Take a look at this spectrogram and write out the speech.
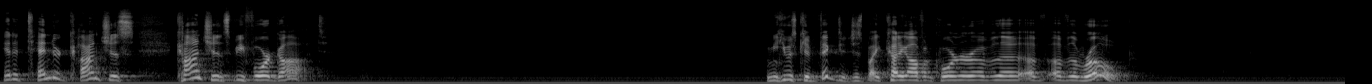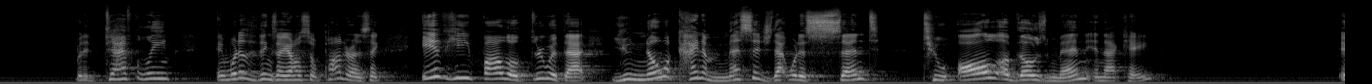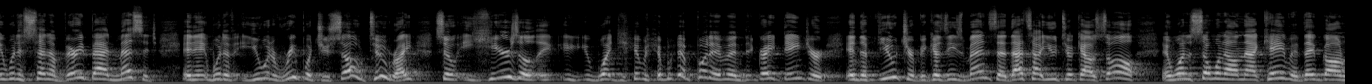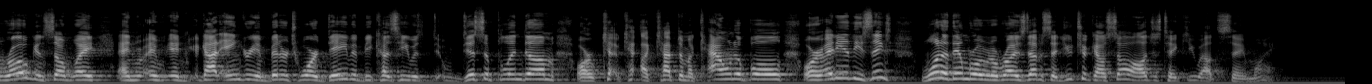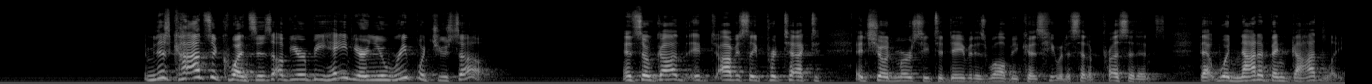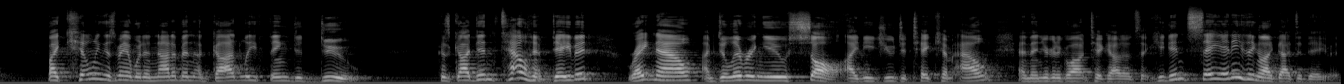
He had a tender conscious conscience before God. I mean, he was convicted just by cutting off a corner of the, of, of the robe. But it definitely, and one of the things I also ponder on is like, if he followed through with that, you know what kind of message that would have sent to all of those men in that cave? It would have sent a very bad message, and it would have you would have reaped what you sowed too, right? So here's a what it would have put him in great danger in the future because these men said that's how you took out Saul, and when someone out in that cave, if they've gone rogue in some way and, and, got angry and bitter toward David because he was disciplined them or kept, uh, kept him accountable or any of these things, one of them would have risen up and said, "You took out Saul, I'll just take you out the same way." I mean, there's consequences of your behavior, and you reap what you sow. And so God it obviously protect and showed mercy to David as well because he would have set a precedent that would not have been godly. By killing this man would have not have been a godly thing to do. Because God didn't tell him, David, right now I'm delivering you Saul. I need you to take him out, and then you're going to go out and take out. He didn't say anything like that to David.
